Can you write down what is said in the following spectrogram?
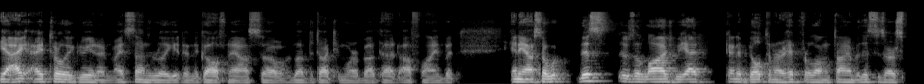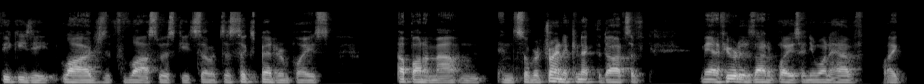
yeah, I, I totally agree. And my son's really getting into golf now. So I'd love to talk to you more about that offline. But anyhow, so this there's a lodge we had kind of built in our head for a long time, but this is our speakeasy lodge for Lost Whiskey. So it's a six bedroom place up on a mountain. And so we're trying to connect the dots of man, if you were to design a place and you want to have like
